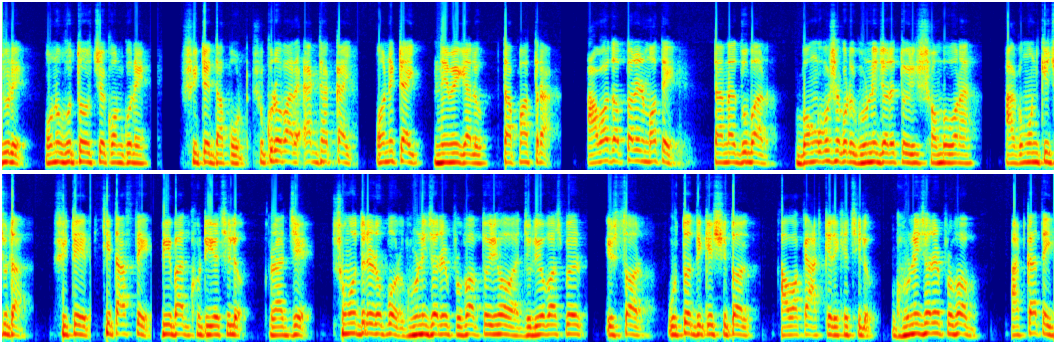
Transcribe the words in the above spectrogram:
জুড়ে অনুভূত হচ্ছে কনকনে শীতের দাপট। শুক্রবার এক ধাক্কায় অনেকটাই নেমে গেল তাপমাত্রা। আবহাওয়া দপ্তরের মতে, টানা দুবার বঙ্গোপসাগরে ঘূর্ণিঝড়ের তৈরির সম্ভাবনা, আগমন কিছুটা শীতের শীত আসতে বিবাদ ঘটিয়েছিল রাজ্যে। সমুদ্রের ওপর ঘূর্ণিঝড়ের প্রভাব তৈরি হওয়া জলীয় বাষ্পের স্তর উত্তর দিকে শীতল হাওয়াকে আটকে রেখেছিল। ঘূর্ণিঝড়ের প্রভাব আটকাতেই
